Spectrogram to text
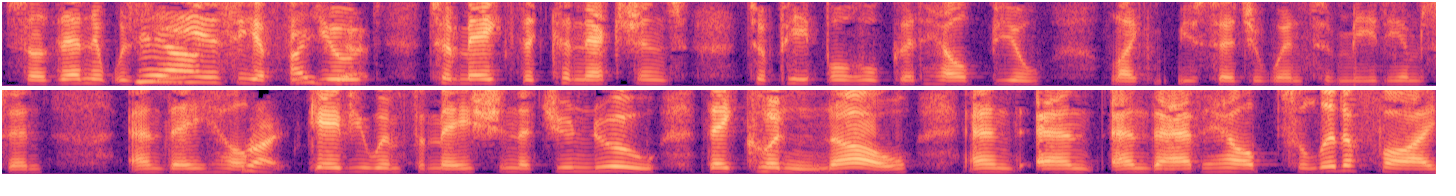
So then it was Yeah, easier for I you did. to make the connections to people who could help you. Like you said, you went to mediums and, and they helped, Right. gave you information that you knew they couldn't know. And, and, and that helped solidify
